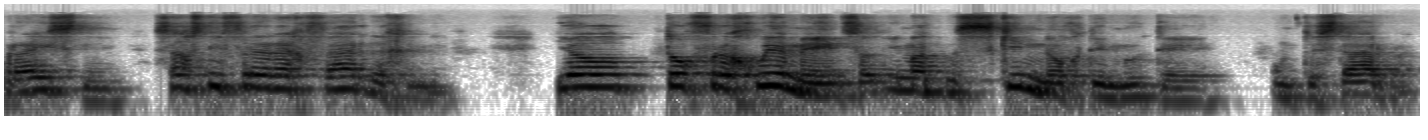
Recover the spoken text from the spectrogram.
prys nie, selfs nie vir 'n regverdige nie. Ja, tog vir 'n goeie mens sal iemand miskien nog die moed hê om te sterwe.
